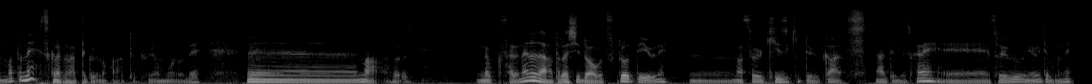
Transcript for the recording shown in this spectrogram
うん、またね、少なくなってくるのかなというふうに思うので、えー、まあ、そうですね。ノックされないので新しいドアを作ろうっていうね、うんまあ、そういう気づきというか、なんていうんですかね、えー、そういう部分においてもね、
